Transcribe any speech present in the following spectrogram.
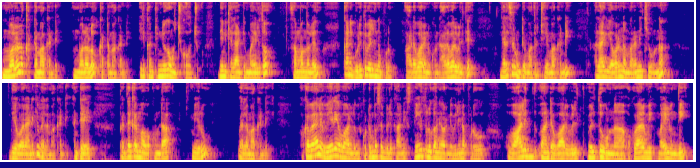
మొలలో కట్టమాకండి. మొలలో కట్టమాకండి. ఇది కంటిన్యూగా ఉంచుకోవచ్చు. దీనికి ఎలాంటి మైలుతో సంబంధం లేదు. కానీ గుడికి వెళ్ళినప్పుడు ఆడవారు అనుకోండి ఆడవారు వెళ్తే నెలసరి ఉంటే మాత్రం చేయమాకండి. అలాగే ఎవరన్నా మరణించి ఉన్నా దేవాలయానికి వెళ్ళమాకండి. అంటే పెద్ద కర్మ అవ్వకుండా మీరు వెళ్ళమాకండి. ఒకవేళ వేరే వాళ్ళు మీ కుటుంబ సభ్యులు కానీ స్నేహితులు కానీ ఎవరిని వెళ్ళినప్పుడు వాళ్ళ అంటే వారు వెళ్ వెళ్తూ ఉన్న ఒకవేళ మీకు మైల్ ఉంది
